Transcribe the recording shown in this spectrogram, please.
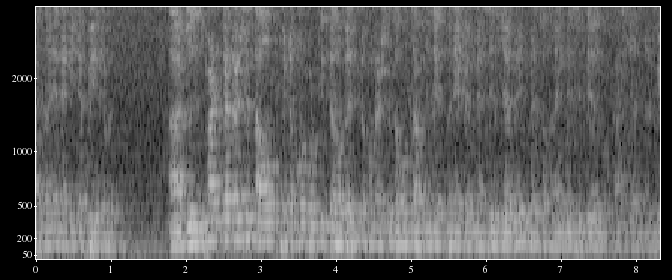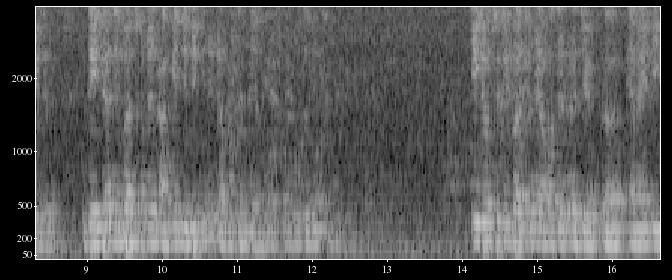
আপনার এনআইডিটা পেয়ে যাবেন। আর যদি স্মার্ট কার্ড আসে, তাও এটা পরবর্তীতে হবে। যখন আসে, তখন তো আপনি দেখবেন এটা মেসেজ যাবে তখন এমবেসিতে আসলে আপনারা পেয়ে যাবেন। কিন্তু এটা নির্বাচনের আগে দিবে কিনা এটা আমরা শুনতে সম্ভবত দিচ্ছে না। এইটা হচ্ছে নির্বাচনে আমাদের যে এনআইডি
